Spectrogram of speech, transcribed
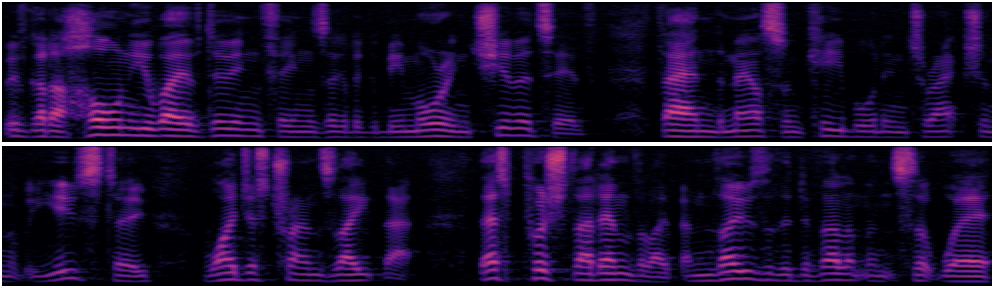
We've got a whole new way of doing things that are going to be more intuitive than the mouse and keyboard interaction that we're used to. Why just translate that? Let's push that envelope. And those are the developments that we're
